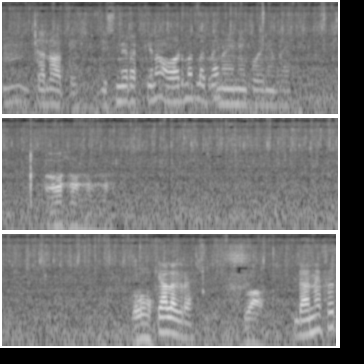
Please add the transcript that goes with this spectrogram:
हम्म, कर लो आप टेस्ट इसमें रख के ना ऑट मत लग रहा नहीं नहीं कोई नहीं भाई। आहा। हा हा क्या लग रहा है? वाह। डन है फिर?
